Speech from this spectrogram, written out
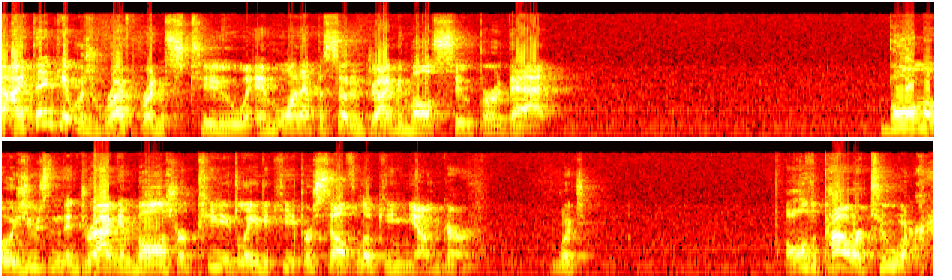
Yeah, I think it was referenced to in one episode of Dragon Ball Super that Bulma was using the Dragon Balls repeatedly to keep herself looking younger, which all the power to her.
